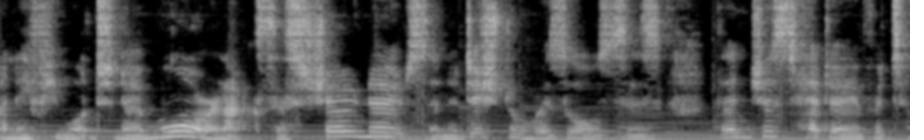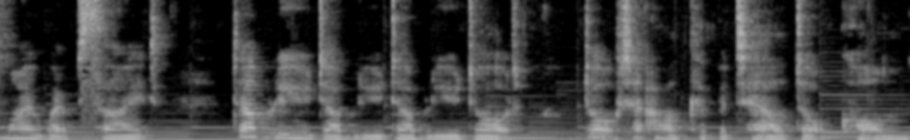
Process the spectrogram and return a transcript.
And if you want to know more and access show notes and additional resources, then just head over to my website www.dralkapatel.com.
